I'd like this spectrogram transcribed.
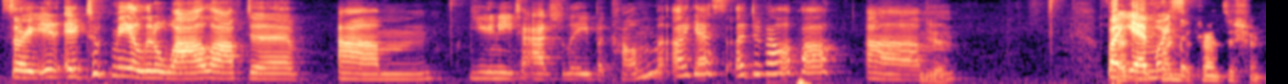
So it, it took me a little while after um, uni to actually become, I guess, a developer. Um, yeah. But How yeah, most transition.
